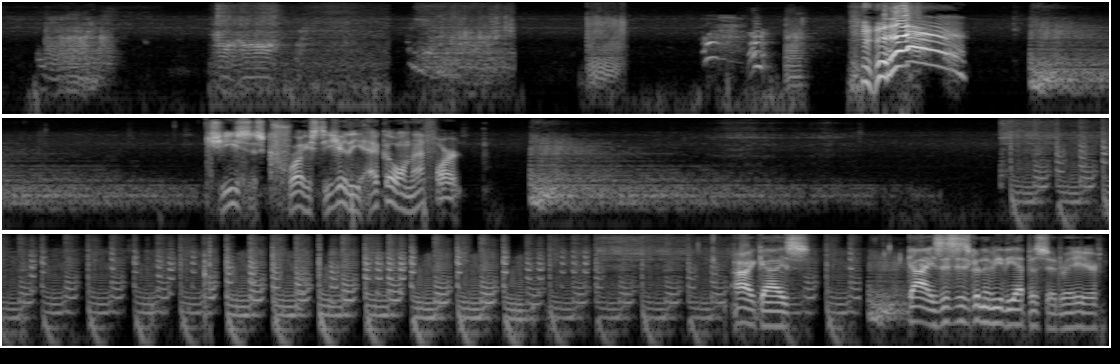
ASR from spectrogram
Jesus Christ, do you hear the echo on that fart? Alright, guys. Guys, this is going to be the episode right here.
